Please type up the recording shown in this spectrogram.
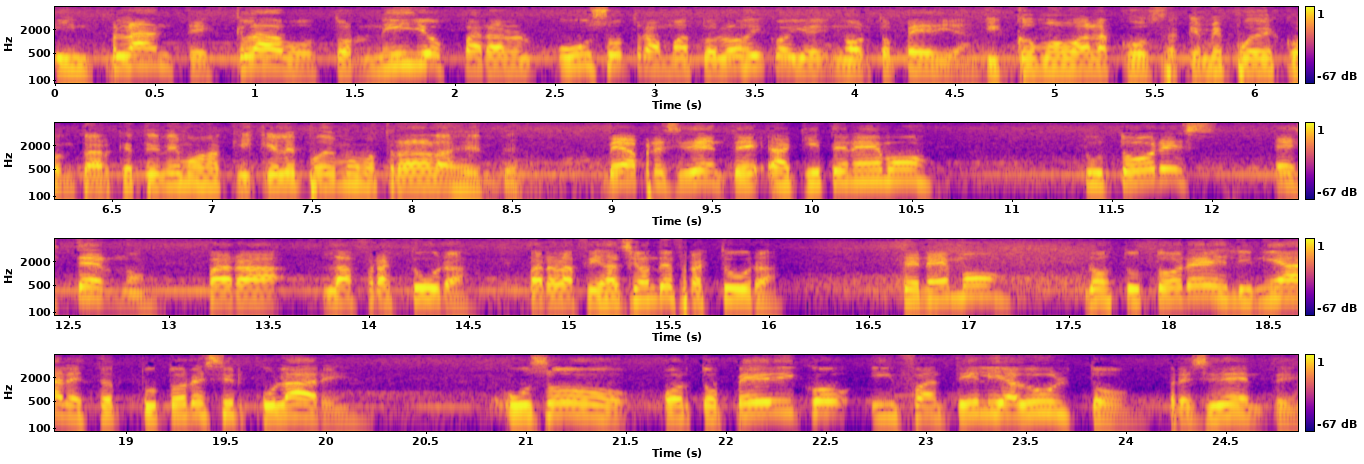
implantes, clavos, tornillos para el uso traumatológico y en ortopedia. ¿Y cómo va la cosa? ¿Qué me puedes contar? ¿Qué tenemos aquí? ¿Qué le podemos mostrar a la gente? Vea, presidente, aquí tenemos tutores externos para la fractura, para la fijación de fractura. Tenemos los tutores lineales, tu- tutores circulares, uso ortopédico, infantil y adulto, presidente.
